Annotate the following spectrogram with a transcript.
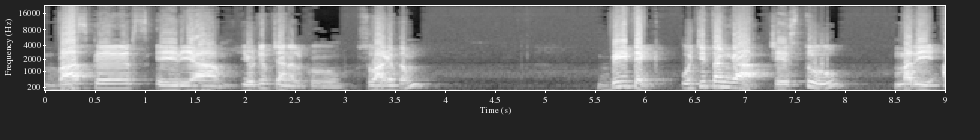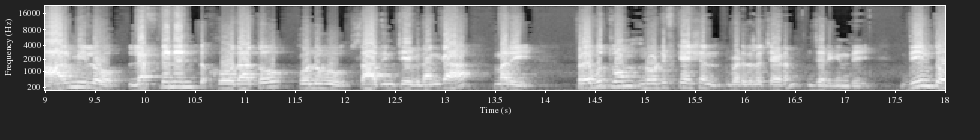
భాస్కర్స్ ఏరియా యూట్యూబ్ ఛానల్కు స్వాగతం. బీటెక్ ఉచితంగా చేస్తూ మరి ఆర్మీలో లెఫ్టినెంట్ హోదాతో కొలువు సాధించే విధంగా మరి ప్రభుత్వం నోటిఫికేషన్ విడుదల చేయడం జరిగింది. దీంతో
